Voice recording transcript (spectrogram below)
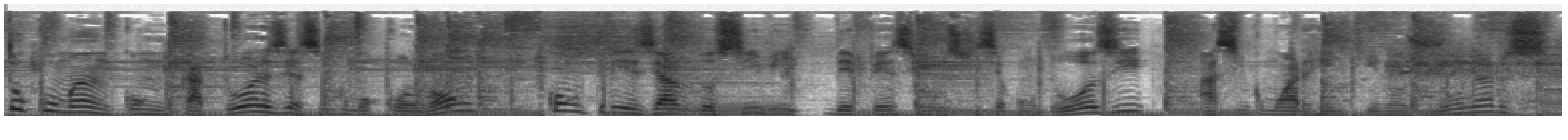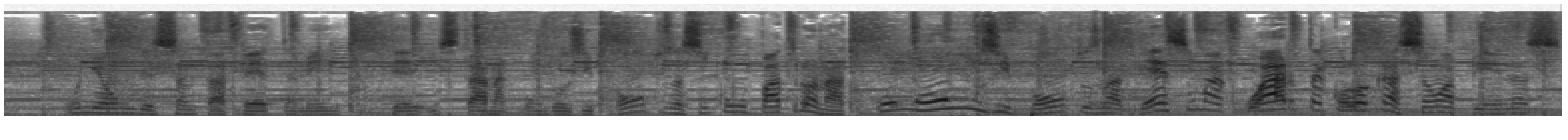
Tucumã com 14, assim como Colón, com 13 Aldo Civi, Defensa e Justiça com 12, assim como Argentinos Juniors. União de Santa Fé também está na, com 12 pontos, assim como Patronato com 11 pontos na 14 colocação apenas.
